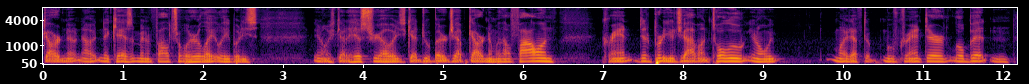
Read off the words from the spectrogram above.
guarding it. Now, Nick hasn't been in foul trouble here lately, but he's, you know, he's got a history of it. He's got to do a better job guarding him without fouling. Grant did a pretty good job on Tolu. You know, we might have to move Grant there a little bit and –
